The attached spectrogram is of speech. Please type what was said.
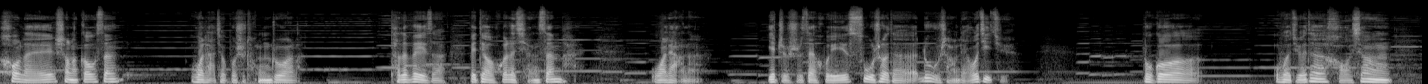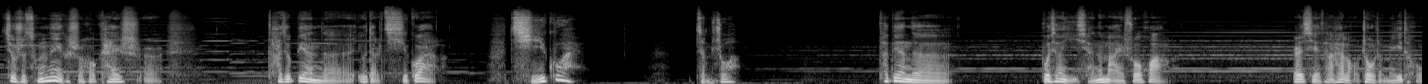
后来上了高三，我俩就不是同桌了。他的位子被调回了前三排，我俩呢，也只是在回宿舍的路上聊几句。不过，我觉得好像就是从那个时候开始，他就变得有点奇怪了。奇怪？怎么说？他变得不像以前那么爱说话了，而且他还老皱着眉头。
